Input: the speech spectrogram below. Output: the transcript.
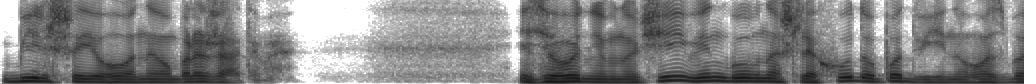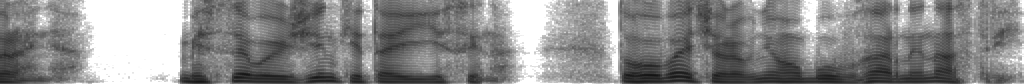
більше його не ображатиме. І сьогодні вночі він був на шляху до подвійного збирання місцевої жінки та її сина. Того вечора в нього був гарний настрій,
